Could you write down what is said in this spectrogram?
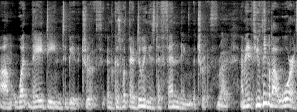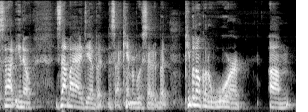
um, what they deem to be the truth, and because what they're doing is defending the truth. Right. I mean, if you think about war, it's not you know, it's not my idea, but I can't remember who said it, but people don't go to war um,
